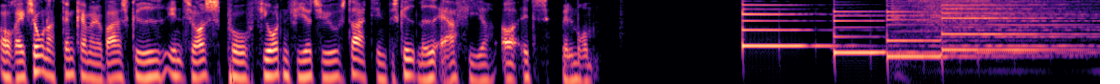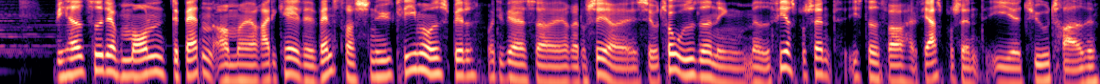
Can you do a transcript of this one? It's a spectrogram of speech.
Og reaktioner, dem kan man jo bare skyde ind til os på 1424. Start din besked med R4 og et mellemrum. Vi havde tidligere på morgen debatten om øh, radikale Venstres nye klimaudspil, hvor de vil altså øh, reducere øh, CO2-udledningen med 80% i stedet for 70% i 2030.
